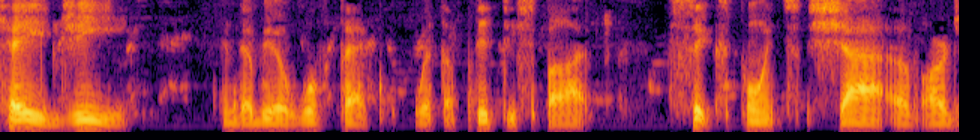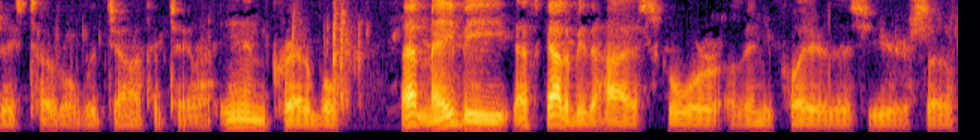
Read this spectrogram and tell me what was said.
KG and W Wolfpack with a 50 spot, six points shy of RJ's total with Jonathan Taylor. Incredible. That may be, that's got to be the highest score of any player this year. So, of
